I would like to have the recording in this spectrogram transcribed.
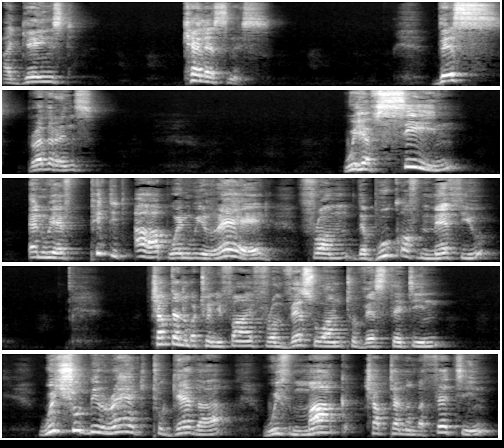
against carelessness. This brethren we have seen and we have picked it up when we read from the book of Matthew, chapter number 25, from verse 1 to verse 13, which should be read together with Mark chapter number 13,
